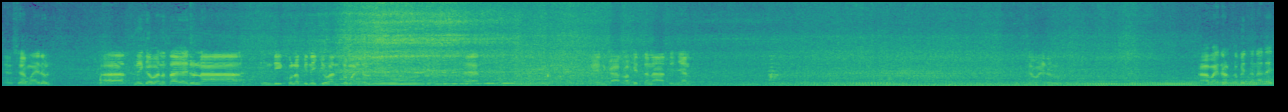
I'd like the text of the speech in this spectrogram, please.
Yan siya mga idol. At may gawa na tayo idol na hindi ko na binidyohan to mga idol. Ayan. Ngayon kakabit na natin yan. Siya mga idol. Ah mga idol, kabit na natin.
